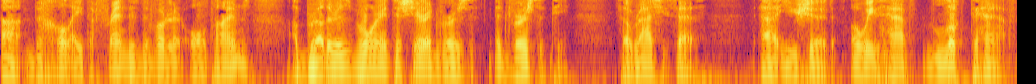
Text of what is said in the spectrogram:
Uh, bechol eight, a friend is devoted at all times. A brother is born to share adverse, adversity. So Rashi says, uh, you should always have, look to have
